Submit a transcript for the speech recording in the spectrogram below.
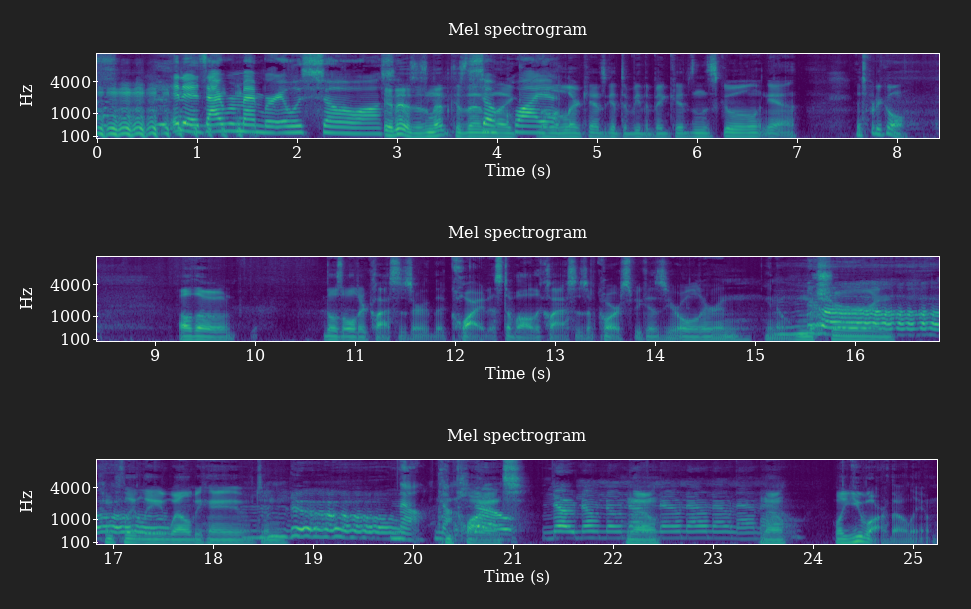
It is. I remember. It was so awesome. It is, isn't it? Because then, So like, quiet. the littler kids get to be the big kids in the school. Yeah, it's pretty cool. Although those older classes are the quietest of all the classes, of course, because you're older and you know mature and completely well behaved and No, no. compliant. No, no, no, No. no, no, no, no, no, no. No. Well, you are though, Liam.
